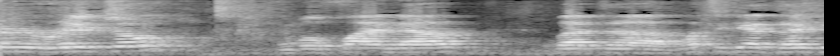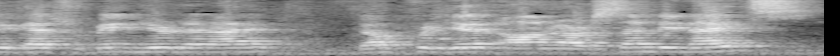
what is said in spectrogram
Rachel, and we'll find out. But uh, once again, thank you guys for being here tonight. Don't forget on our Sunday nights,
